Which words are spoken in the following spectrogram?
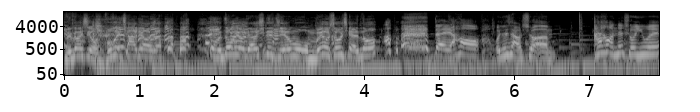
没关系，我们不会掐掉的，我们都没有良心的节目，我们没有收钱哦。对，然后我就想说，嗯。还好那时候，因为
